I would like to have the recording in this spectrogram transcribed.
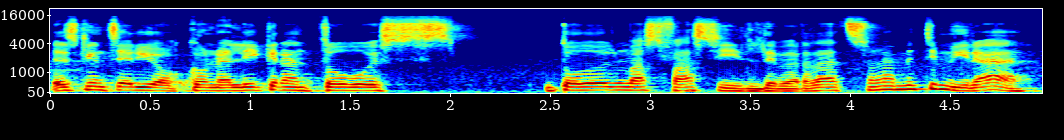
Es que en serio, con el Ikran todo es... Todo es más fácil, de verdad. Solamente mirar.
